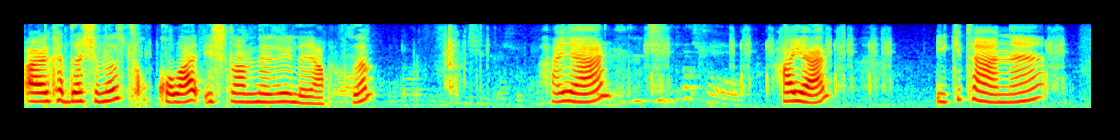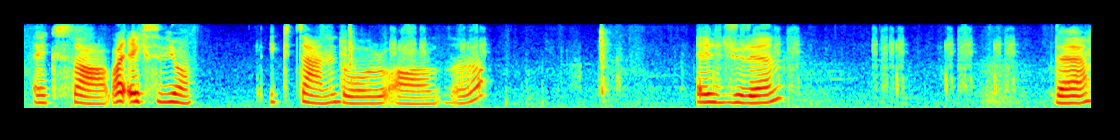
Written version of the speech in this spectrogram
arkadaşınız çok kolay işlemleriyle yaptı. Hayal. Hayal. iki tane eksi al. Ay eksi diyorum. İki tane doğru aldı. Ecrin de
